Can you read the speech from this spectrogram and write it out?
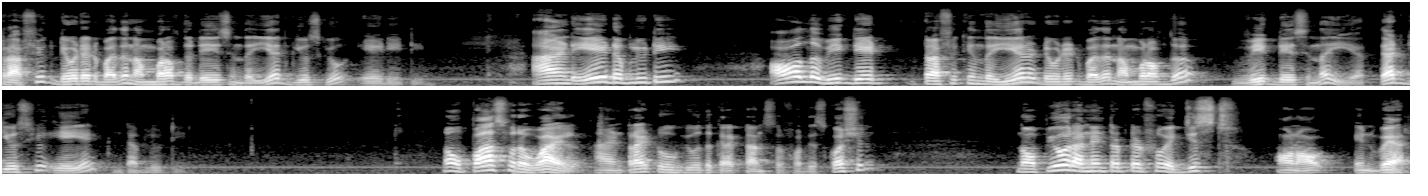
traffic divided by the number of the days in the year gives you ADT. And AWT all the weekday traffic in the year divided by the number of the weekdays in the year that gives you AAWT. Now pause for a while and try to give the correct answer for this question. Now pure uninterrupted flow exists on all in where?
